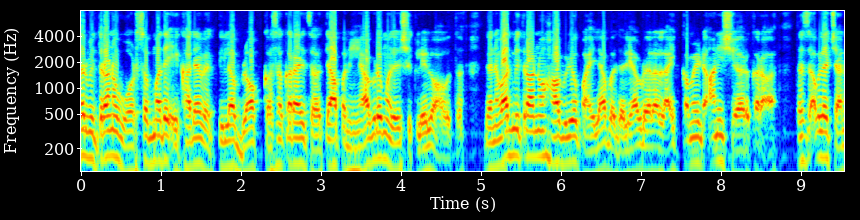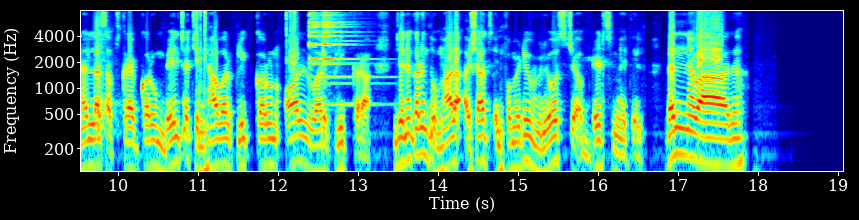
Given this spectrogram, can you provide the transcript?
तर मित्रांनो व्हॉट्सअपमध्ये एखाद्या व्यक्तीला ब्लॉक कसं करायचं ते आपण ह्या व्हिडिओमध्ये शिकलेलो आहोत. धन्यवाद मित्रांनो हा व्हिडिओ पाहिल्याबद्दल या व्हिडिओला लाईक कमेंट आणि शेअर करा. तसेच आपल्या चॅनलला सबस्क्राईब करून बेलच्या चिन्हावर क्लिक करून ऑल वर क्लिक करा. जेणेकरून तुम्हाला अशाच इन्फॉर्मेटिव्ह व्हिडिओजचे अपडेट्स मिळतील. धन्यवाद!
